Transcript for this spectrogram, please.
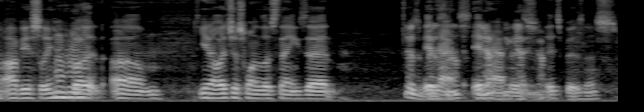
obviously, Mhm. but um, you know, it's just one of those things that It's it, business. ha- it Yeah, happens. guess, yeah. It's business.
